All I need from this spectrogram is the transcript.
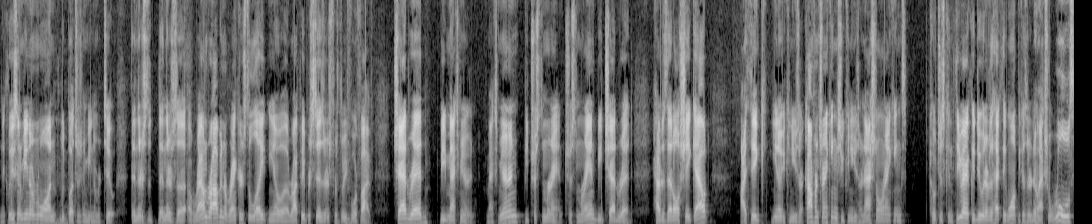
Nick Lee's going to be number one. Luke Pletcher's going to be number two. Then there's then there's a, a round robin, a ranker's delight. You know, a rock paper scissors for three, four, five. Chad Red beat Max Murin. Max Murin beat Tristan Moran. Tristan Moran beat Chad Red. How does that all shake out? I think you know you can use our conference rankings, you can use our national rankings. coaches can theoretically do whatever the heck they want because there are no actual rules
